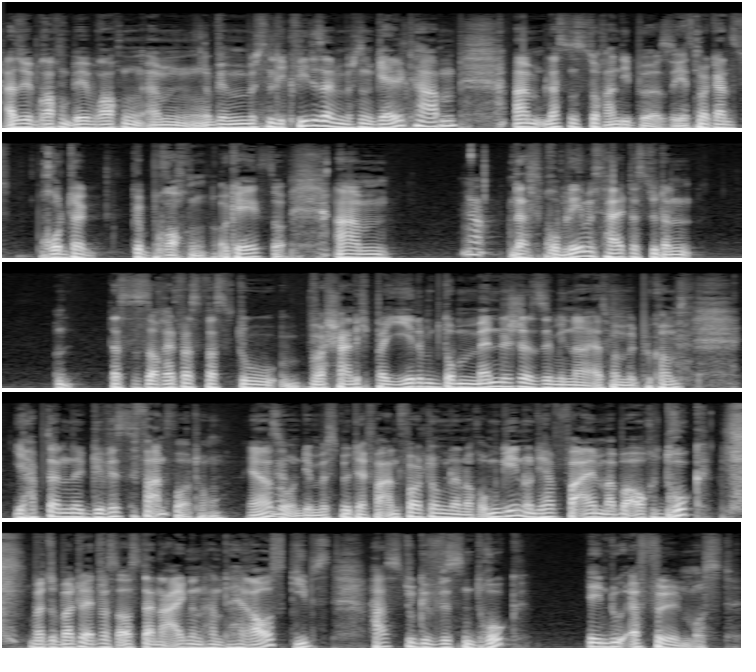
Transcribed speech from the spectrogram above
Also wir brauchen, wir brauchen, ähm, wir müssen liquide sein, wir müssen Geld haben. Ähm, lass uns doch an die Börse. Jetzt mal ganz runtergebrochen, okay? So. Ähm, Ja. das Problem ist halt, dass du dann, das ist auch etwas, was du wahrscheinlich bei jedem dummen Manager-Seminar erstmal mitbekommst, ihr habt dann eine gewisse Verantwortung. Ja, so, und ihr müsst mit der Verantwortung dann auch umgehen und ihr habt vor allem aber auch Druck, weil sobald du etwas aus deiner eigenen Hand herausgibst, hast du gewissen Druck, den du erfüllen musst.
